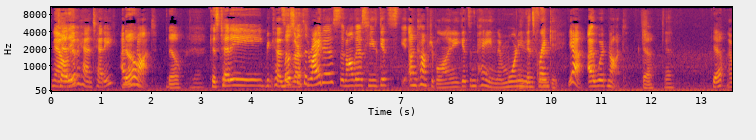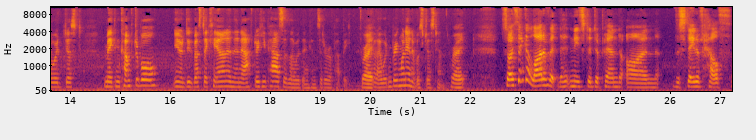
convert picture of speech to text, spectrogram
Now, Teddy? on the other hand, Teddy, I no, would not No, because Teddy because most of of the arthritis and all this. He gets uncomfortable and he gets in pain in the morning. He gets and- cranky. Yeah, I would not. yeah Yeah. yeah I would just make him comfortable, you know, do the best I can, and then after he passes, I would then consider a puppy. right But I wouldn't bring one in; it was just him. Right. So I think a lot of it needs to depend on the state of health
